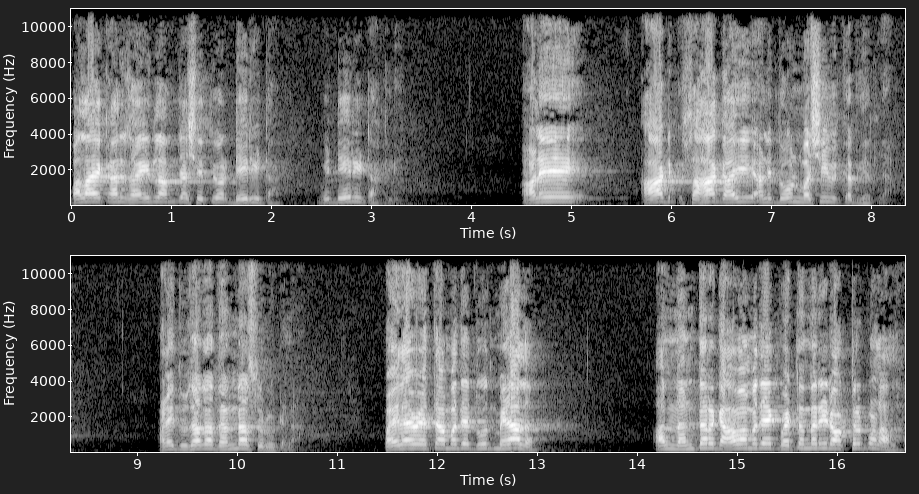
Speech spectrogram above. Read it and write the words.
मला एकाने सांगितलं आमच्या शेतीवर डेअरी टाक. मी डेअरी टाकली. आणि आठ सहा गाई आणि दोन म्हशी विकत घेतल्या. आणि दुधाचा धंदा सुरू केला. पहिल्या वेळ त्यामध्ये दूध मिळालं. आणि नंतर गावामध्ये एक वेटनरी डॉक्टर पण आला.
